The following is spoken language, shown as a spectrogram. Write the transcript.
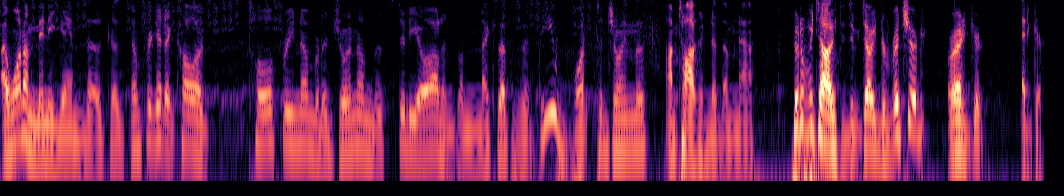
I want a mini game though, because don't forget to call our toll-free number to join on the studio audience on the next episode. Do you want to join this? I'm talking to them now. Who do we talk to? Do we talk to Richard or Edgar? Edgar.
